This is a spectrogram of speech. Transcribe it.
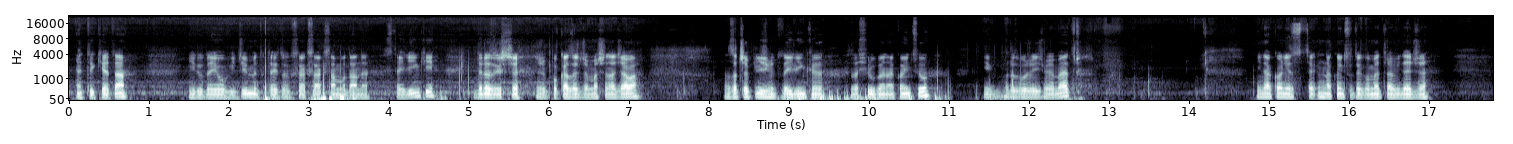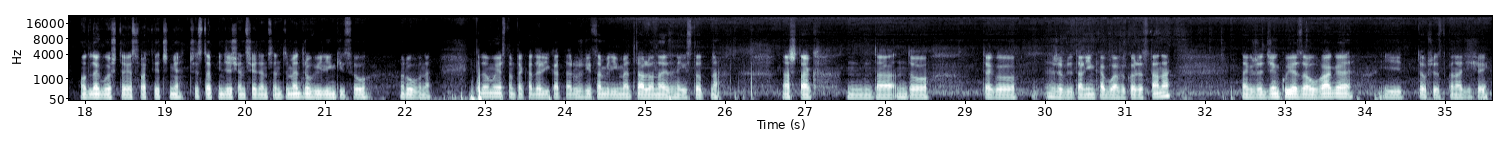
etykieta. I tutaj ją widzimy, tutaj to tak, tak samo dane z tej linki. I teraz jeszcze, żeby pokazać, że maszyna działa, Zaczepiliśmy tutaj linkę za śrubę na końcu i rozłożyliśmy metr. I na, koniec na końcu tego metra widać, że odległość to jest faktycznie 357 cm i linki są równe. Wiadomo, jest tam taka delikatna różnica milimetra, ale ona jest nieistotna. Aż tak da, do tego, żeby ta linka była wykorzystana. Także dziękuję za uwagę i to wszystko na dzisiaj.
